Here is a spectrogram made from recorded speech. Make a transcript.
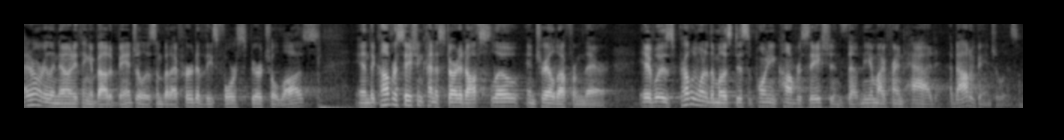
I don't really know anything about evangelism, but I've heard of these four spiritual laws. And the conversation kind of started off slow and trailed off from there. It was probably one of the most disappointing conversations that me and my friend had about evangelism.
